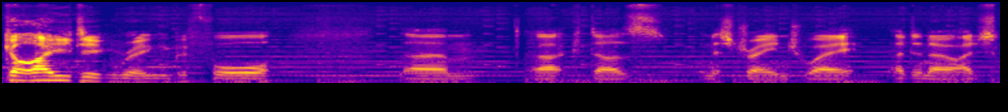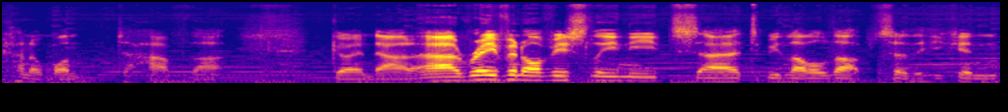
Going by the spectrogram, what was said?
Guiding Ring, before um, Erk does, in a strange way. I don't know, I just kind of want to have that going down. Uh, Raven obviously needs uh, to be leveled up so that he can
